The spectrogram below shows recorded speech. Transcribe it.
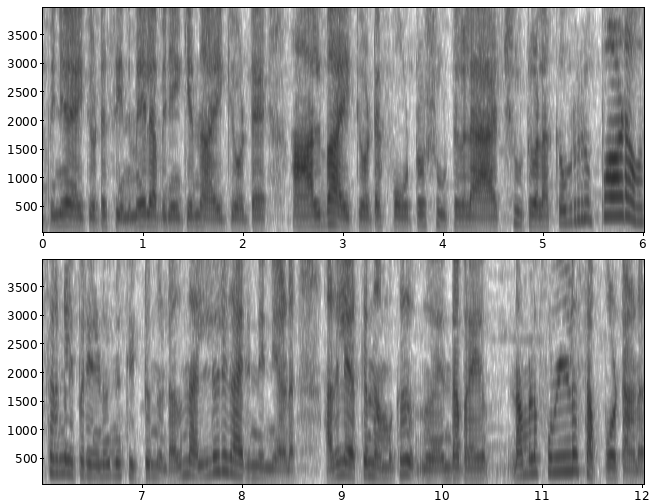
അഭിനയം ആയിക്കോട്ടെ സിനിമയിൽ അഭിനയിക്കുന്ന ആയിക്കോട്ടെ ആൽബം ആയിക്കോട്ടെ ഫോട്ടോ ഷൂട്ടുകൾ ആഡ് ഷൂട്ടുകളൊക്കെ ഒരുപാട് അവസരങ്ങൾ ഇപ്പോൾ രേണുവിന് കിട്ടുന്നുണ്ട്. അത് നല്ലൊരു കാര്യം തന്നെയാണ്. അതിലൊക്കെ നമുക്ക് എന്താ പറയുക നമ്മൾ ഫുള്ള് സപ്പോർട്ടാണ്.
